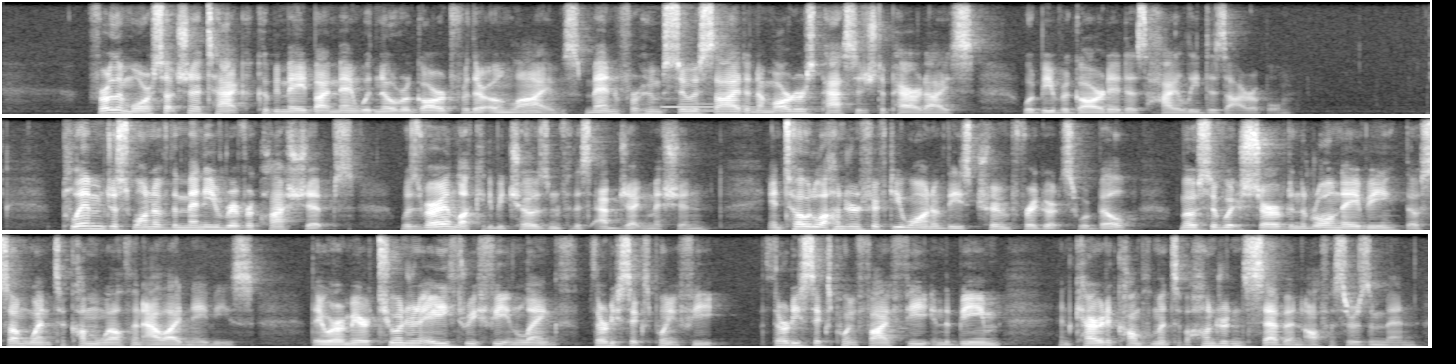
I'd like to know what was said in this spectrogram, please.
Furthermore, such an attack could be made by men with no regard for their own lives, men for whom suicide and a martyr's passage to paradise would be regarded as highly desirable. Plym, just one of the many river class ships, was very unlucky to be chosen for this abject mission. In total, 151 of these trim frigates were built, most of which served in the Royal Navy, though some went to Commonwealth and Allied navies. They were a mere 283 feet in length, 36.5 feet, 36.5 feet in the beam, and carried a complement of 107 officers and men.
